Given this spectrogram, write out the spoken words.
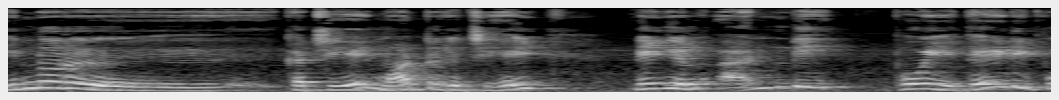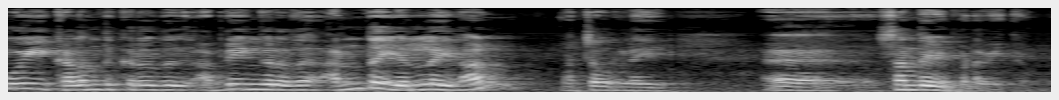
இன்னொரு கட்சியை மாற்று கட்சியை நீங்கள் அண்டி போய் தேடி போய் கலந்துக்கிறது அப்படிங்கிறத அந்த எல்லை தான் மற்றவர்களை சந்தேகப்பட வைக்கும்.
